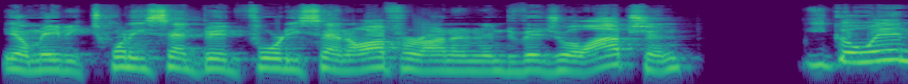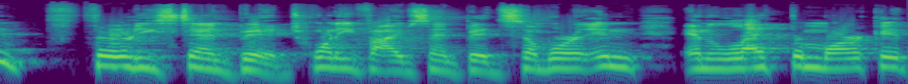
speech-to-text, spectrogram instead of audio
you know maybe twenty cent bid, forty cent offer on an individual option, you go in 30 cent bid, 25 cent bid somewhere in and let the market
